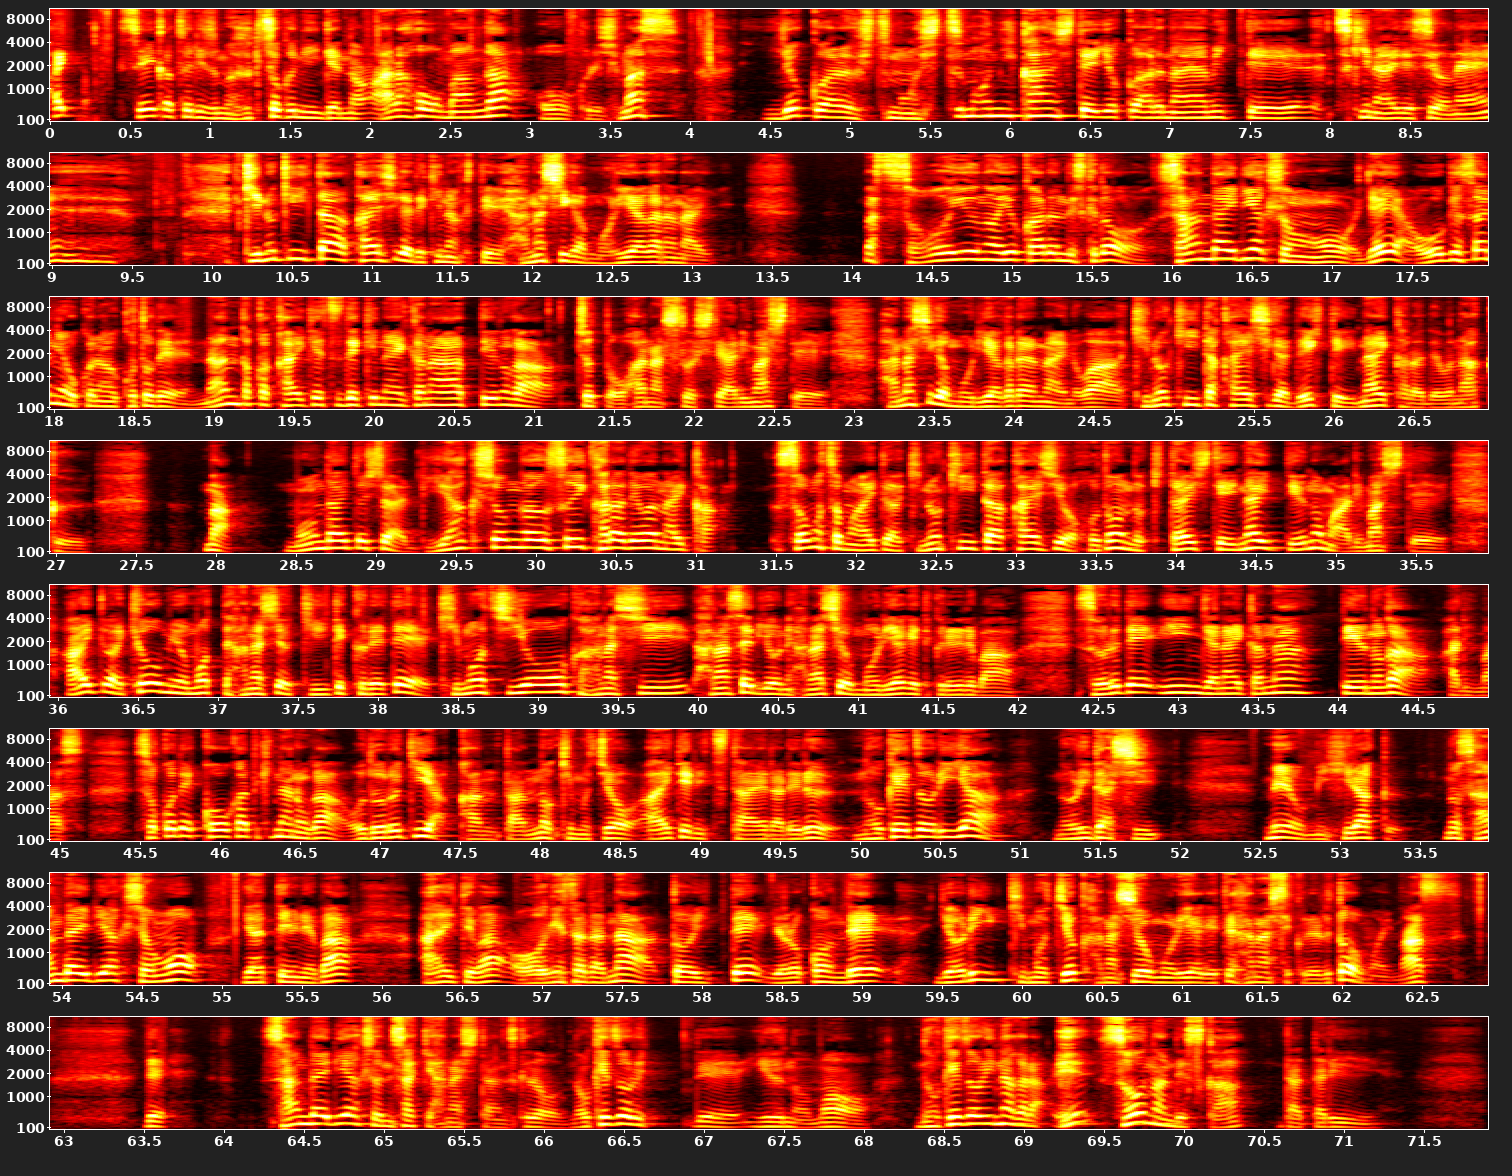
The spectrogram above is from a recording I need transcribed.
はい。生活リズム不規則人間のアラフォーマンがお送りします。よくある質問、質問に関してよくある悩みって尽きないですよね。気の利いた返しができなくて話が盛り上がらない。まあ、そういうのはよくあるんですけど、三大リアクションをやや大げさに行うことで、なんとか解決できないかなっていうのが、ちょっとお話としてありまして、話が盛り上がらないのは、気の利いた返しができていないからではなく、まあ、問題としてはリアクションが薄いからではないか。そもそも相手は気の利いた返しをほとんど期待していないっていうのもありまして、相手は興味を持って話を聞いてくれて、気持ちよく話、話せるように話を盛り上げてくれれば、それでいいんじゃないかなっていうのがあります。そこで効果的なのが、驚きや簡単の気持ちを相手に伝えられる、のけぞりや乗り出し、目を見開くの3大リアクションをやってみれば、相手は大げさだなと言って喜んでより気持ちよく話を盛り上げて話してくれると思いますで三大リアクションにさっき話したんですけどのけぞりっていうのものけぞりながら「えそうなんですか?」だったり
